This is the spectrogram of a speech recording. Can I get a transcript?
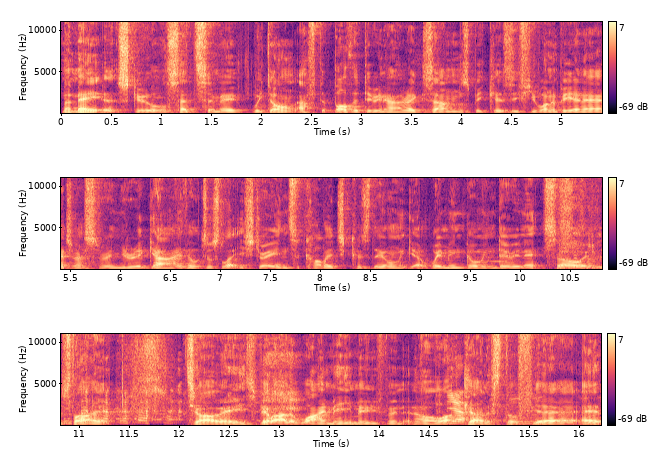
my mate at school said to me, "We don't have to bother doing our exams because if you want to be an hairdresser and you're a guy, they'll just let you straight into college because they only get women going doing it." So it was like, do you know what I mean? It's a bit like the Why Me movement and all that Yeah. kind of stuff. Yeah, uh,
